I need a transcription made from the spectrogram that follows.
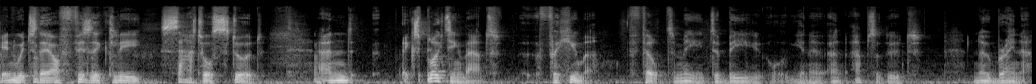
in which they are physically sat or stood, mm-hmm. and exploiting that for humour felt to me to be you know an absolute no-brainer.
